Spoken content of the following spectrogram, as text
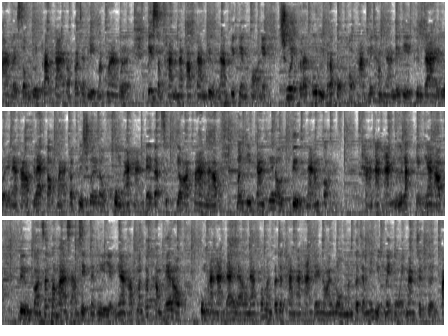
มากๆเลยสมดุลร่างกายเราก็จะดีมากๆเลย ที่สำคัญนะครับการดื่มน้ำที่เพียงพอเนี่ยช่วยกระตุ้นระบบเผาผลาญให้ทำงานได้ดีขึ้นได้ด้วยนะครับและต่อมาก็คือช่วยเราคุมอาหารได้แบบสุดยอดมากนะครับบางทีการที่เราดื่มน้ำก่อน ทานอาหารมื้อหลักอย่างเงี้ยครับดื่มก่อนสักประมาณ 30 นาทีอย่างเงี้ยครับมันก็ทำให้เราคุมอาหารได้แล้วนะเพราะมันก็จะทานอาหารได้น้อยลง มันก็จะไม่หิวไม่โหยมากจนเกินไป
